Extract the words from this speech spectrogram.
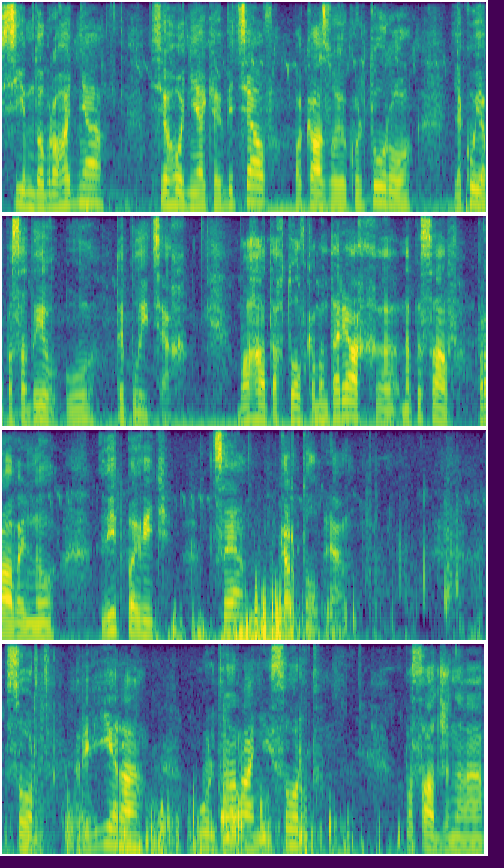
Всім доброго дня! Сьогодні, як і обіцяв, показую культуру, яку я посадив у теплицях. Багато хто в коментарях е, написав правильну відповідь: це картопля. Сорт Рів'єра, ультраранній сорт. Посаджена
